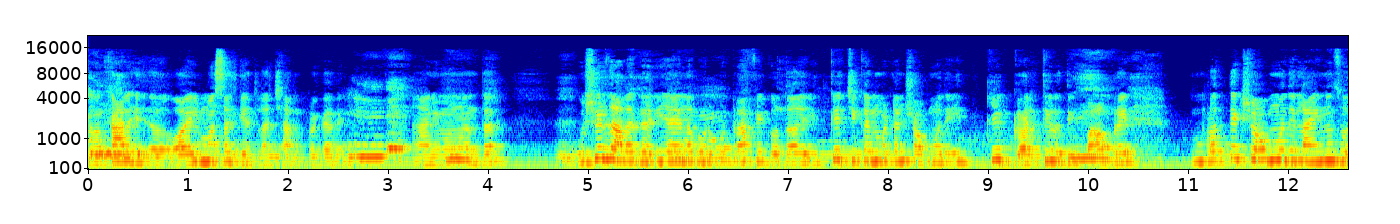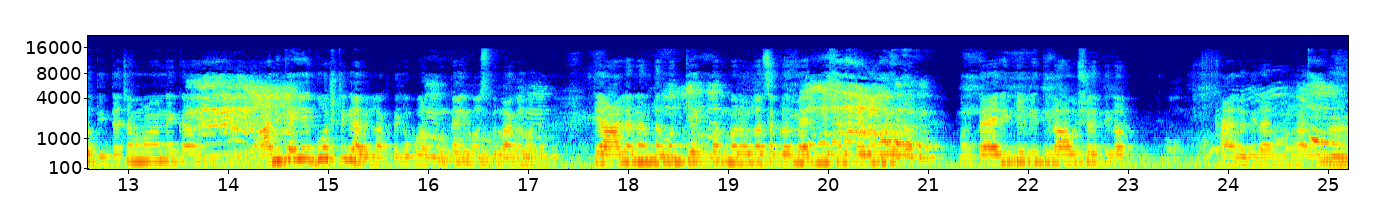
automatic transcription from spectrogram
तर काल ऑइल मसाज घेतला छान प्रकारे. आणि मग नंतर उशीर झाला घरी यायला भरपूर ट्रॅफिक होतं. इतके चिकन मटन शॉपमध्ये इतकी गर्दी होती. बापरे! प्रत्येक शॉपमध्ये लाईनच होती. त्याच्यामुळे नाही का आणि काही एक गोष्ट घ्यावी लागते का? भरपूर काही वस्तू लागत होत्या. ते आल्यानंतर मग केक पण बनवला सगळं मॅरिनेशन करून ठेवलं. मग तयारी केली तिला औषध तिला खायला दिला आणि मग आम्ही.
